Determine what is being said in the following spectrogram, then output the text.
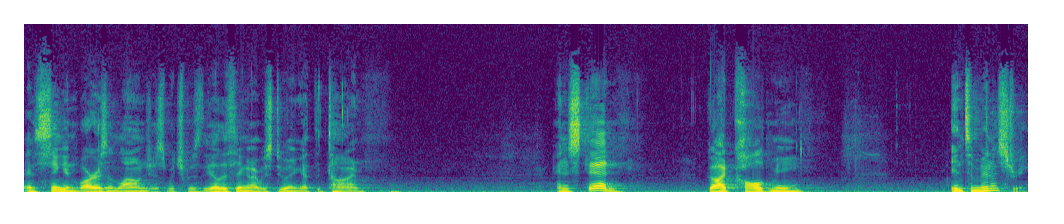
and sing in bars and lounges, which was the other thing I was doing at the time. And instead, God called me into ministry.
